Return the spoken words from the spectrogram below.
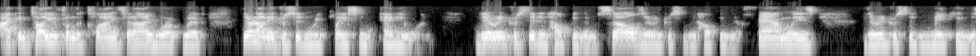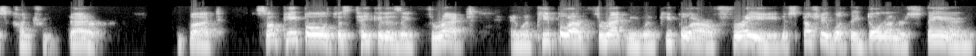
I can tell you from the clients that I work with, they're not interested in replacing anyone. They're interested in helping themselves, they're interested in helping their families, they're interested in making this country better. But some people just take it as a threat. And when people are threatened, when people are afraid, especially what they don't understand,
